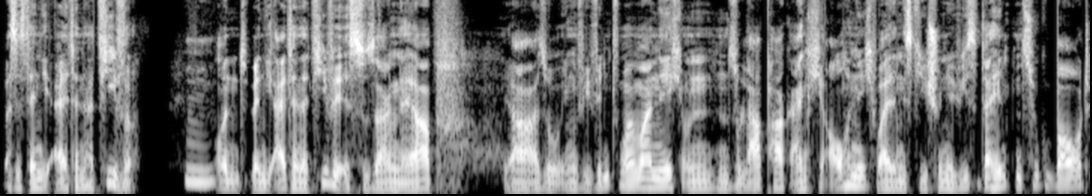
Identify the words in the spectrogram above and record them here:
was ist denn die Alternative? Hm. Und wenn die Alternative ist zu sagen, naja, pff, ja, also irgendwie Wind wollen wir nicht und ein Solarpark eigentlich auch nicht, weil dann ist die schöne Wiese da hinten zugebaut.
